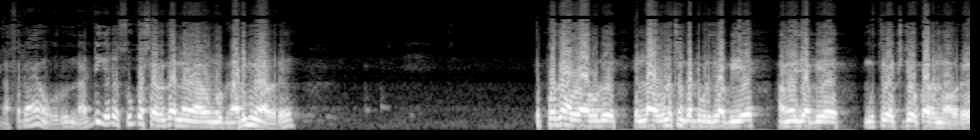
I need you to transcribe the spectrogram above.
நான் ஒரு நடிகர் சூப்பர் ஸ்டார் தான் என்ன உங்களுக்கு நடிமையா அவரு? எப்போதும் அவர் அவரு எல்லா உணர்ச்சியும் கட்டுப்படுத்தி அப்படியே அமைதி அப்படியே முத்திரை வச்சுட்டே உட்காரணும் அவரு?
